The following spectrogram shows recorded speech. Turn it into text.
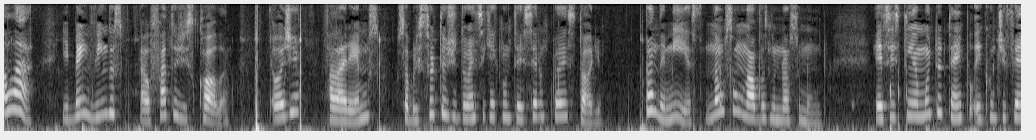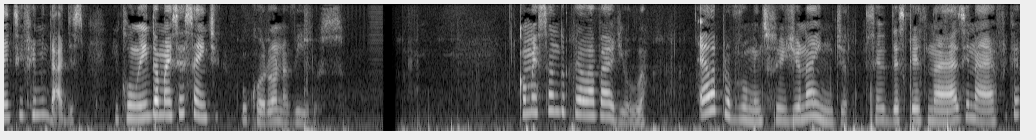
Olá e bem-vindos ao Fatos de Escola. Hoje falaremos sobre surtos de doença que aconteceram pela história. Pandemias não são novas no nosso mundo. Existem há muito tempo e com diferentes enfermidades, incluindo a mais recente, o coronavírus. Começando pela varíola. Ela provavelmente surgiu na Índia, sendo descrita na Ásia e na África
